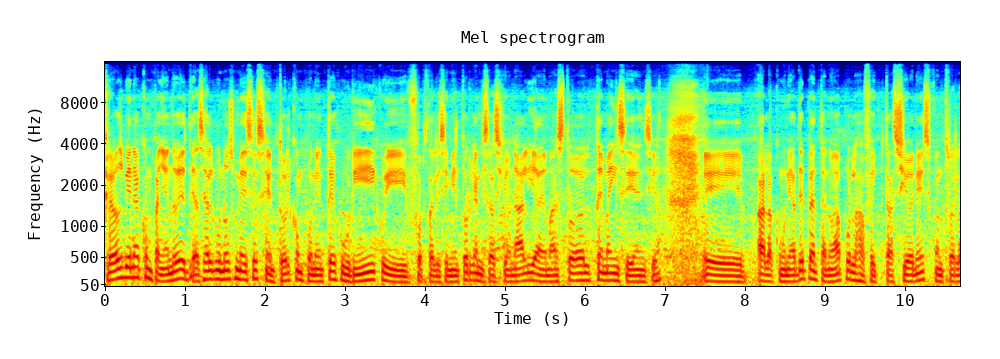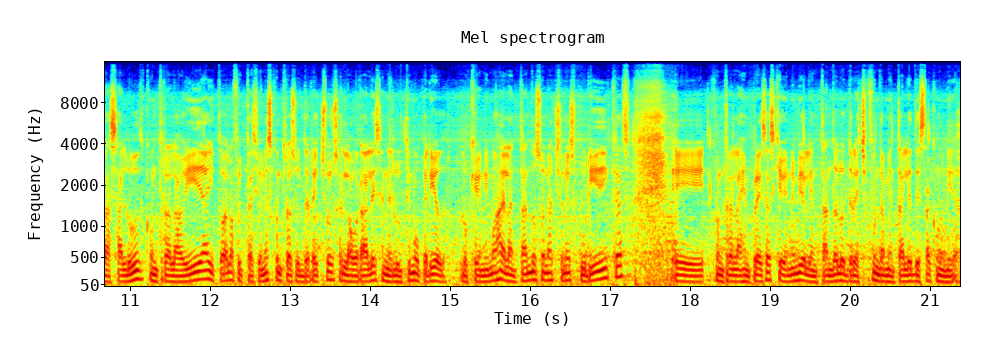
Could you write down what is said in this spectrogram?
Creos viene acompañando desde hace algunos meses en todo el componente jurídico y fortalecimiento organizacional y además todo el tema de incidencia eh, a la comunidad de Planta Nueva por las afectaciones contra la salud, contra la vida y todas las afectaciones contra sus derechos laborales en el último periodo. Lo que venimos adelantando son acciones jurídicas. Eh, contra las empresas que vienen violentando los derechos fundamentales de esta comunidad.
